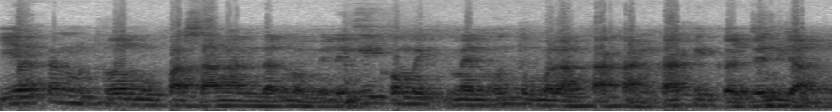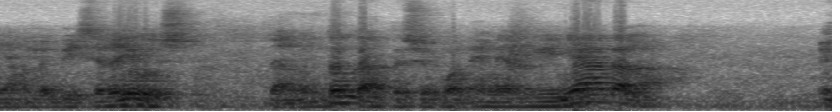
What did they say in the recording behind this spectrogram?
ia akan bertemu pasangan dan memiliki komitmen untuk melangkahkan kaki ke jenjang yang lebih serius dan untuk kartu support energinya adalah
